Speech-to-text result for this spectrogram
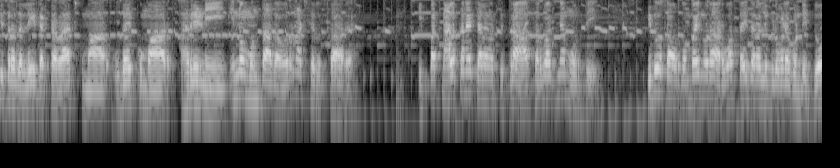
ಚಿತ್ರದಲ್ಲಿ ಡಾಕ್ಟರ್ ರಾಜ್ಕುಮಾರ್, ಉದಯ್ ಕುಮಾರ್, ಹರಿಣಿ ಇನ್ನು ಮುಂತಾದವರು ನಟಿಸಿರುತ್ತಾರೆ. ಇಪ್ಪತ್ನಾಲ್ಕನೇ ಚಲನಚಿತ್ರ ಸರ್ವಜ್ಞ ಮೂರ್ತಿ. ಇದು ಸಾವಿರದ ಒಂಬೈನೂರ ಅರವತ್ತೈದರಲ್ಲಿ ಬಿಡುಗಡೆಗೊಂಡಿದ್ದು.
